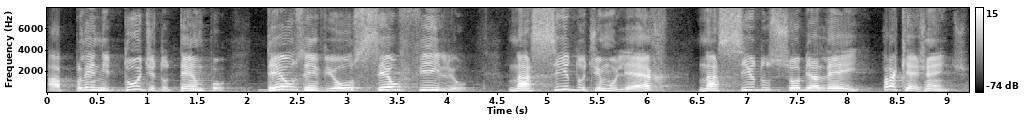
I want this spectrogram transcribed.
a plenitude do tempo, Deus enviou seu filho, nascido de mulher, nascido sob a lei. Para quê, gente?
